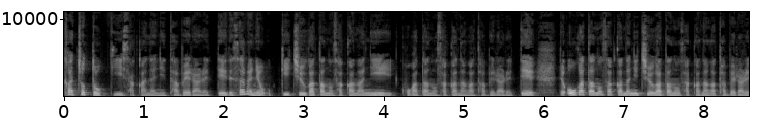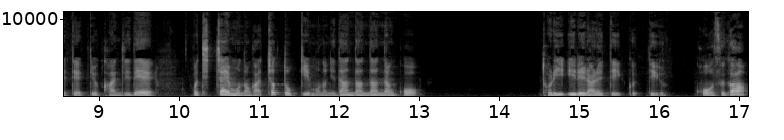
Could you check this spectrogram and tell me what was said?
がちょっと大きい魚に食べられて、で、さらに大きい中型の魚に小型の魚が食べられて、で、大型の魚に中型の魚が食べられてっていう感じで、こうちっちゃいものがちょっと大きいものにだんだんだんだんこう、取り入れられていくっていう構図が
